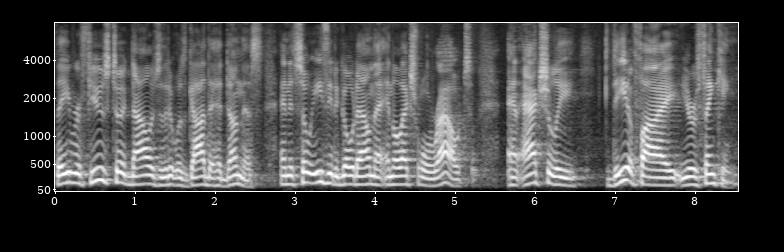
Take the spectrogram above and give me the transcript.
They refused to acknowledge that it was god that had done this. And it's so easy to go down that intellectual route and actually deify your thinking.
